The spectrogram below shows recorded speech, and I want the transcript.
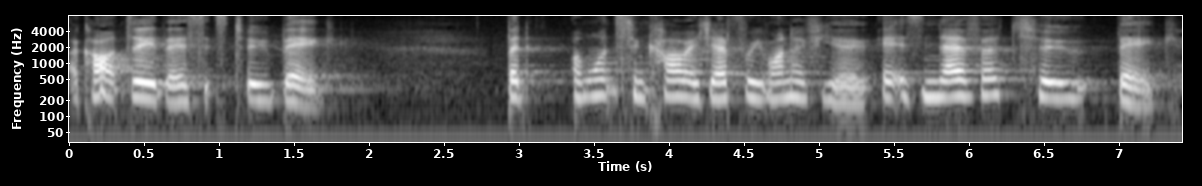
I can't do this, it's too big. But I want to encourage every one of you it is never too big.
